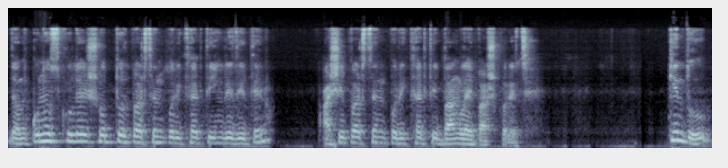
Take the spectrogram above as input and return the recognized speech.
যেমন কোনো স্কুলে সত্তর পার্সেন্ট পরীক্ষার্থী ইংরেজিতে, আশি পার্সেন্ট পরীক্ষার্থী বাংলায় পাশ করেছে। কিন্তু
